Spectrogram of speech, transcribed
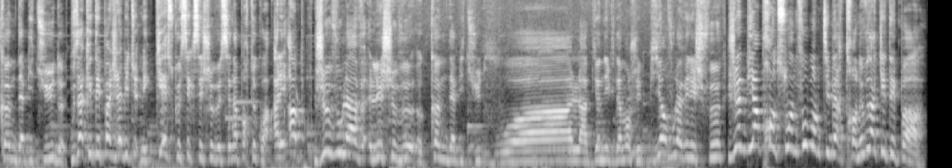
comme d'habitude. Vous inquiétez pas, j'ai l'habitude. Mais qu'est-ce que c'est que ces cheveux? C'est n'importe quoi. Allez, hop, je vous lave les cheveux euh, comme d'habitude. Voilà, bien évidemment, je vais bien vous laver les cheveux. Je vais bien prendre soin de vous, mon petit Bertrand, ne vous inquiétez pas.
